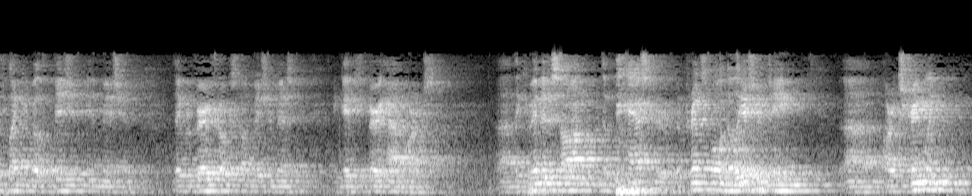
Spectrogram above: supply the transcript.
reflecting both vision and mission. They were very focused on vision and mission and gave us very high marks. Uh, they commended us on the pastor, the principal, and the leadership team uh, are extremely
